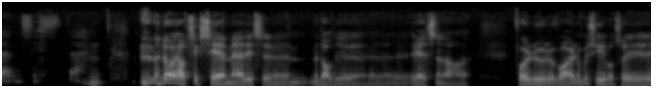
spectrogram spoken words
den siste. Men du har jo hatt suksess med disse medaljeracene, da. For du var jo nummer syv også i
